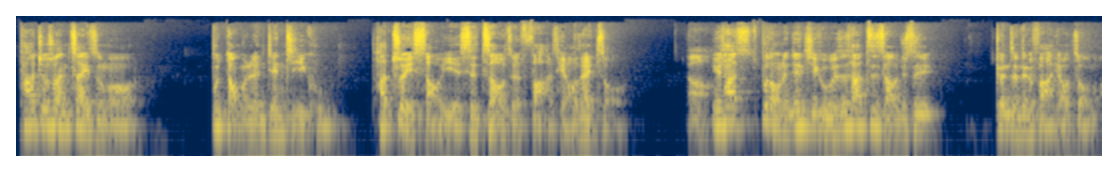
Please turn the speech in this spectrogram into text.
他就算再怎么不懂人间疾苦，他最少也是照着法条在走，哦，因为他不懂人间疾苦，可是他至少就是跟着那个法条走嘛，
